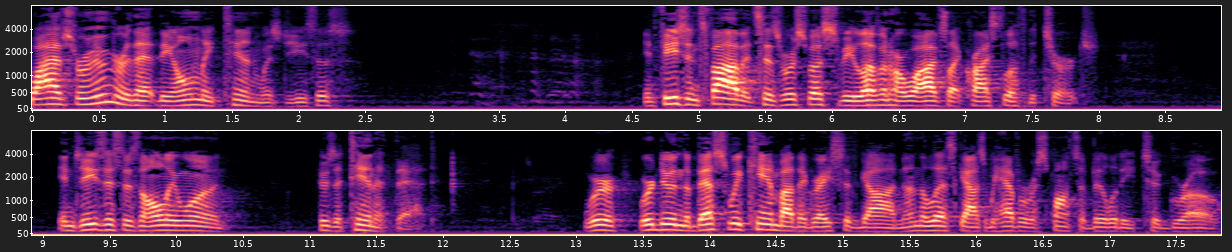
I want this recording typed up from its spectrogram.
Wives, remember that the only 10 was Jesus. In Ephesians 5, it says we're supposed to be loving our wives like Christ loved the church. And Jesus is the only one who's a 10 at that. We're, we're doing the best we can by the grace of God. Nonetheless, guys, we have a responsibility to grow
